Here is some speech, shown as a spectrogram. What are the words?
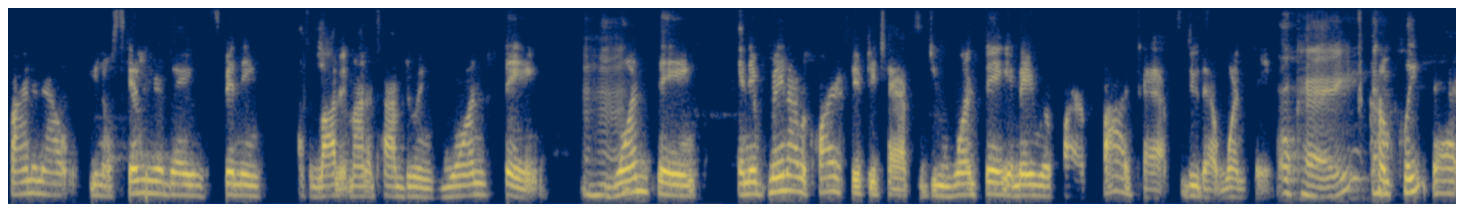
finding out, you know, scheduling your day and spending a allotted amount of time doing one thing, mm-hmm. one thing. And it may not require 50 tabs to do one thing. It may require five tabs to do that one thing. Okay. Complete that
